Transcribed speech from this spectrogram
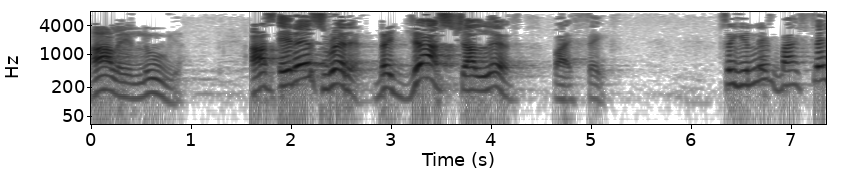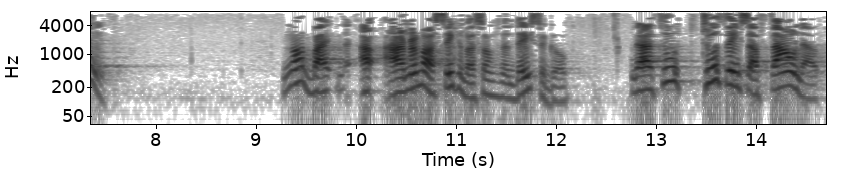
Hallelujah. As it is written, the just shall live by faith. So you live by faith. Not by, I, I remember I was thinking about something days ago. There are two, two things I found out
